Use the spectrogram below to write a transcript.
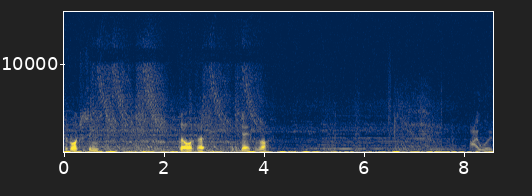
The Vor'cha seems to also gain some loss. I would.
